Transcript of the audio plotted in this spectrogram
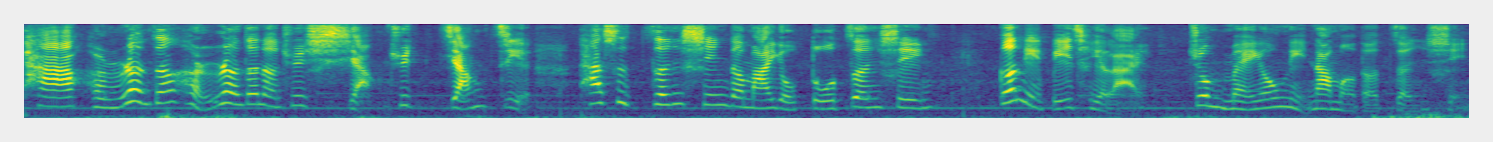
他很认真、很认真的去想、去讲解，他是真心的吗？有多真心？跟你比起来。就没有你那么的真心，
